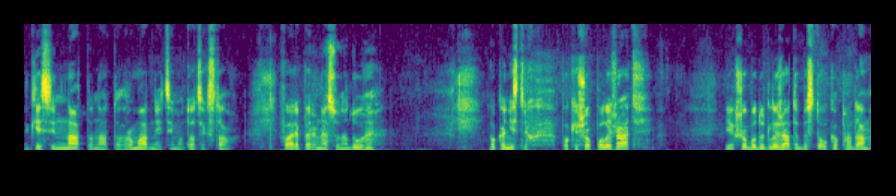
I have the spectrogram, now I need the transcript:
якийсь він надто-надто громадний цей мотоцикл став. Фари перенесу на дуги. Ну, каністри поки що полежать. Якщо будуть лежати без толка, продам.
